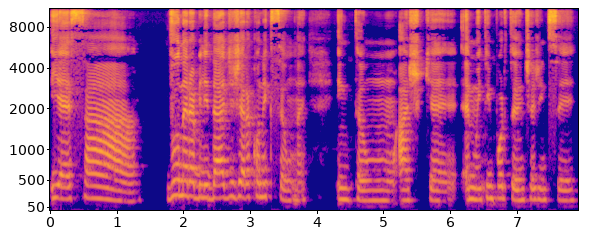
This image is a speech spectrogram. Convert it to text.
E essa vulnerabilidade gera conexão, né? Então, acho que é, é muito importante a gente ser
